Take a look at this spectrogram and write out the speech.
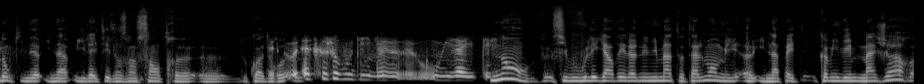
Donc il a, il a, il a été dans un centre de quoi de Est-ce que je vous dis le, où il a été? Non, si vous voulez garder l'anonymat totalement, mais il n'a pas été. Comme il est majeur.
